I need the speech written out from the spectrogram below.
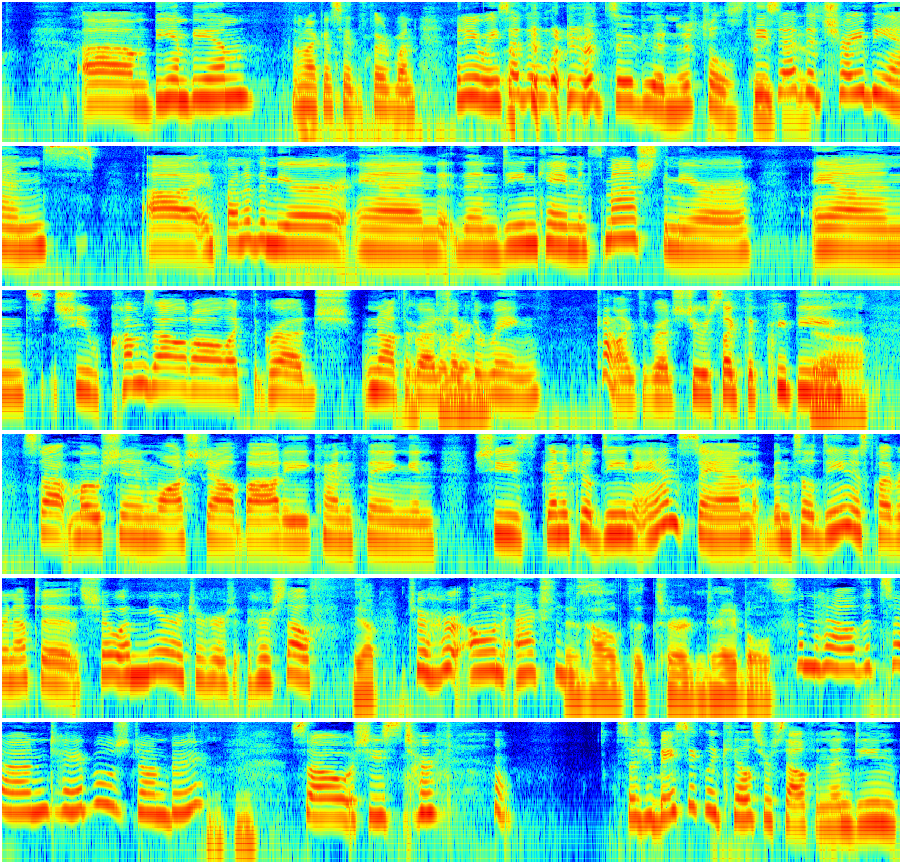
Um, BM BM. I'm not going to say the third one. But anyway, he said that. Don't even say the initials. Three He said the. Trabians uh, in front of the mirror, and then Dean came and smashed the mirror, and she comes out all like the Grudge, not the Like Grudge, The like the Ring. Kind of like the Grudge too. It's like the creepy Yeah. stop motion, washed out body kind of thing, and she's gonna kill Dean and Sam until Dean is clever enough to show a mirror to her herself, Yep. to her own actions And how the turntables. and how the turntables, John B. So she's turned. So she basically kills herself, and then Dean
